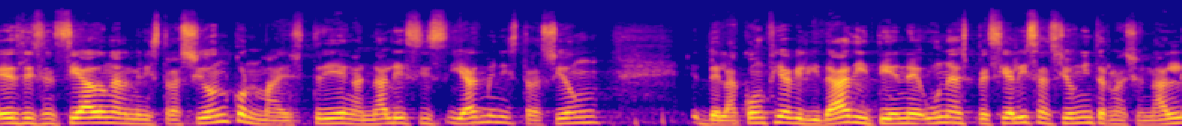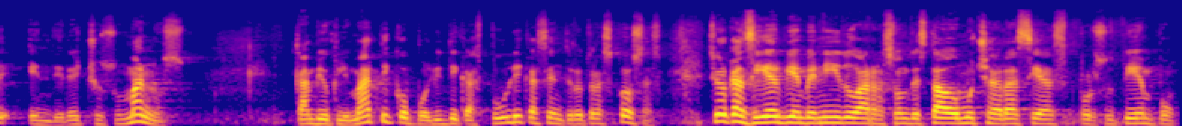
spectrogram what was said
Es licenciado en Administración con maestría en Análisis y Administración de la Confiabilidad y tiene una especialización internacional en Derechos Humanos cambio climático, políticas públicas, entre otras cosas. Señor Canciller, bienvenido a Razón de Estado. Muchas gracias por su tiempo.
